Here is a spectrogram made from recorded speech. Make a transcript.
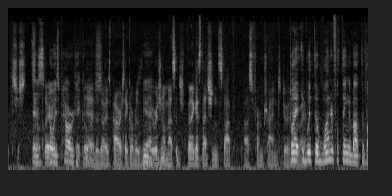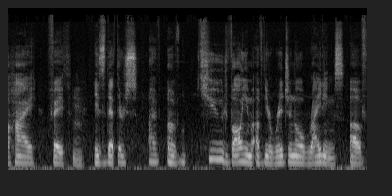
it's just there's so clear. always power takeovers. yeah, there's always power takeovers in Yeah. the original message, but I guess that shouldn't stop us from trying to do it. But anyway. with the wonderful thing about the Baha'i faith Mm. is that there's a, a huge volume of the original writings of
